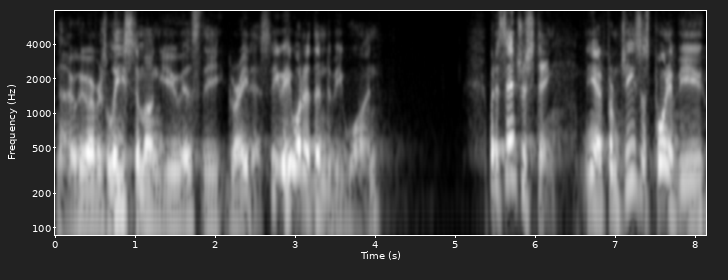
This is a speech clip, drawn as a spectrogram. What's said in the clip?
No, whoever's least among you is the greatest. He, he wanted them to be one. But it's interesting, you know, from Jesus' point of view,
